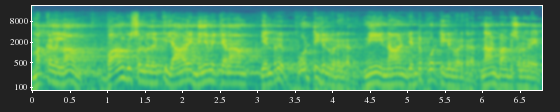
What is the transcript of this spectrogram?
மக்கள் எல்லாம் பாங்கு சொல்வதற்கு யாரை நியமிக்கலாம் என்று போட்டிகள் வருகிறது. நீ நான் என்று போட்டிகள் வருகிறது. நான் பாங்கு சொல்கிறேன்.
